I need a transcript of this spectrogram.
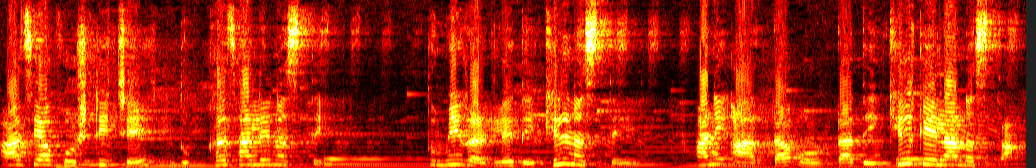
आज या गोष्टीचे दुःख झाले नसते. तुम्ही रडले देखील नसते आणि आरडा ओरडा देखील केला नसता.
